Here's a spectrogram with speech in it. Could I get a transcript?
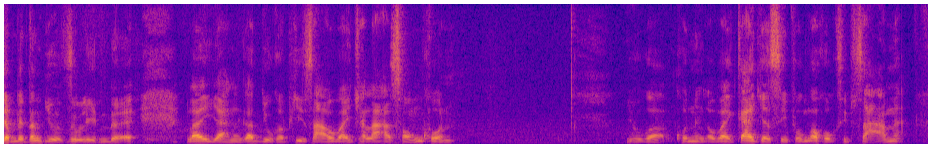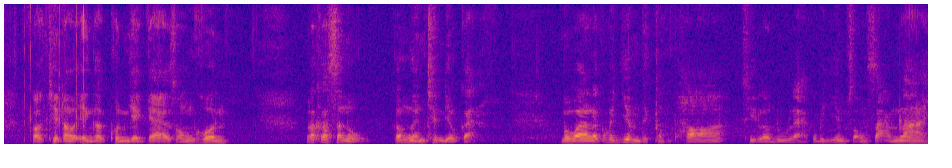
จำเป็นต้องอยู่สุรินทร์เลยแล้วอีกอย่างนึงก็อยู่กับพี่สาววัยชราสองคน อยู่ก็คนหนึ่งก็วัยใกล้จะสิบผมก็หกสิบสามอะก็คิดเอาเองกับคนแก่ๆสองคน แล้วก็สนุกก็เหมือนเช่นเดียวกัน เมื่อวานเราก็ไปเยี่ยมเด็กกำพร้าที่เราดูแลก็ไปเยี่ยมสองสามราย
